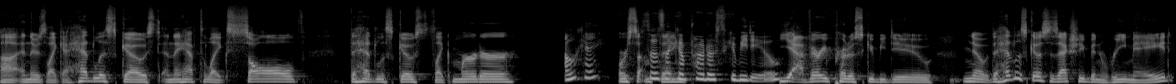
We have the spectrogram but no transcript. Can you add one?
uh, and there's like a headless ghost, and they have to like solve the headless ghost's like murder. Okay. Or something. So it's like a proto Scooby Doo. Yeah, very proto Scooby Doo. No, the headless ghost has actually been remade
